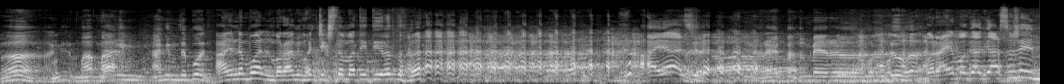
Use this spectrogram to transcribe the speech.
Ah, ano, ma maring anim na buwan. Anin na buwan, marami pang chicks na matitira to. Ayos. Marami pa meron luha. Marami magagastusin.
